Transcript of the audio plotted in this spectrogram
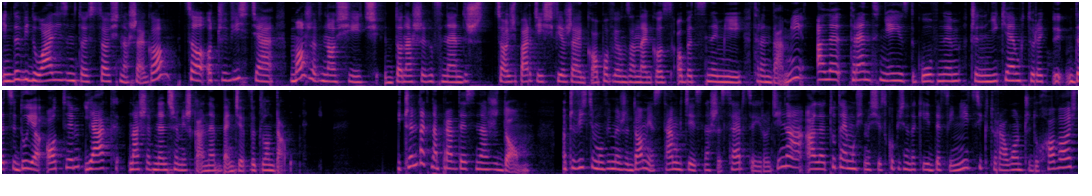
Indywidualizm to jest coś naszego, co oczywiście może wnosić do naszych wnętrz coś bardziej świeżego, powiązanego z obecnymi trendami, ale trend nie jest głównym czynnikiem, który decyduje o tym, jak nasze wnętrze mieszkalne będzie wyglądało. I czym tak naprawdę jest nasz dom? Oczywiście mówimy, że dom jest tam, gdzie jest nasze serce i rodzina, ale tutaj musimy się skupić na takiej definicji, która łączy duchowość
